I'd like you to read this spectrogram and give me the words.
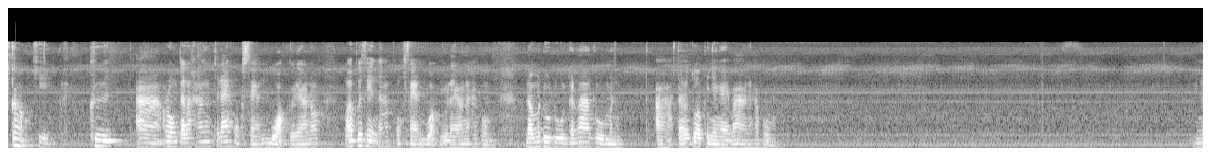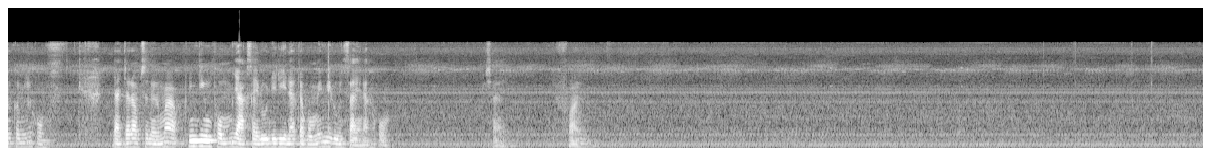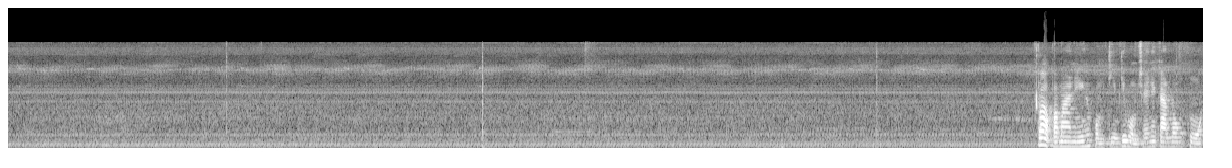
ก็โอเค คืออ่าลงแต่ละครั้งจะได้หกแสนบวกอยู่แล้วเนาะร้อยเปอร์เซ็นต์นะครับหกแสนบวกอยู่แล้วนะครับผม เรามาดูรูนกันว่ารูนมันอ่า แต่ละตัวเป็นยังไงบ้างนะครับผมมีนุกับมีผมอยากจะนำเสนอมากจริงๆ ผมอยากใส่รูนดีๆนะ แต่ผมไม่มีรูนใส่นะครับผม ใช่ฟัน ก็ประมาณนี้ครับผมทีมที่ผมใช้ในการลงหัว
